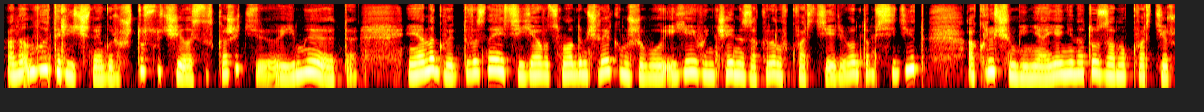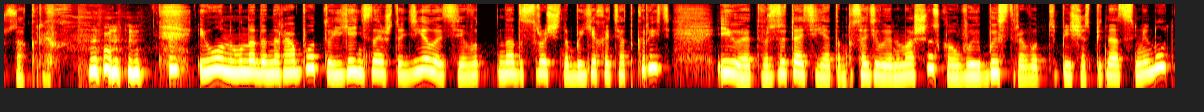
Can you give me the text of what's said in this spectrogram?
Она, ну, это личное. Я говорю, что случилось? Скажите, и мы это. И она говорит, вы знаете, я вот с молодым человеком живу, и я его нечаянно закрыла в квартире. Он там сидит, а ключ у меня, я не на тот замок квартиру закрыла. И он, ему надо на работу, и я не знаю, что делать. И вот надо срочно бы ехать открыть. И это, в результате я там посадила ее на машину, сказала, вы быстро, вот тебе сейчас 15 минут,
